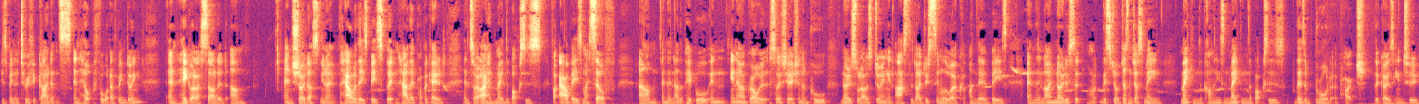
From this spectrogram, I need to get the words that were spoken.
who's been a terrific guidance and help for what I've been doing. And he got us started um, and showed us, you know, how are these bees split and how they propagated. And so I had made the boxes for our bees myself um, and then other people in, in our grower association and pool noticed what I was doing and asked that I do similar work on their bees. And then I noticed that oh, this job doesn't just mean making the colonies and making the boxes, there's a broader approach that goes into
